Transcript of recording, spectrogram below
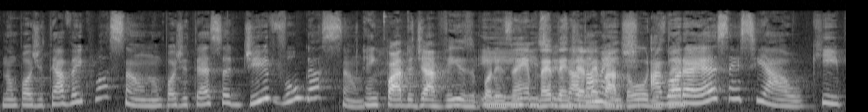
não pode ter a veiculação, não pode ter essa divulgação. Em quadro de aviso, por Isso, exemplo, né, dentro exatamente. de elevadores. Agora né? é essencial que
